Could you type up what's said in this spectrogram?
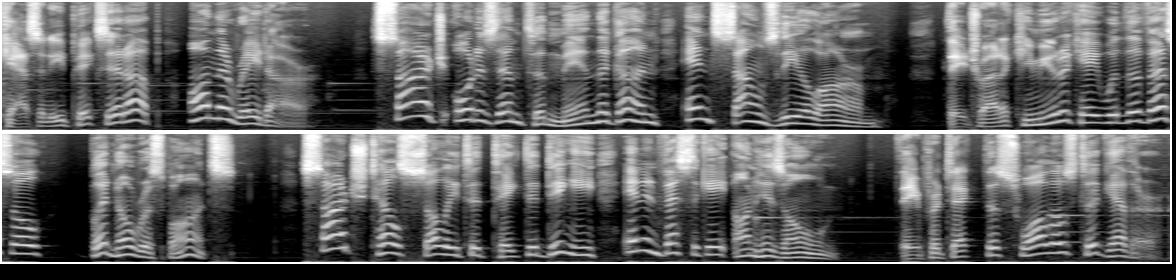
Cassidy picks it up on the radar. Sarge orders them to man the gun and sounds the alarm. They try to communicate with the vessel, but no response. Sarge tells Sully to take the dinghy and investigate on his own. They protect the swallows together.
